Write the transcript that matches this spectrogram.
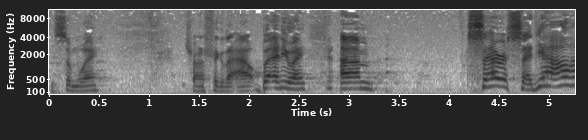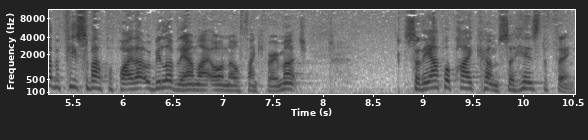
in some way. I'm trying to figure that out. But anyway, um, Sarah said, Yeah, I'll have a piece of apple pie. That would be lovely. I'm like, Oh, no, thank you very much. So the apple pie comes. So here's the thing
